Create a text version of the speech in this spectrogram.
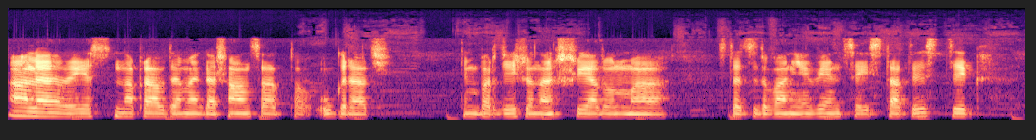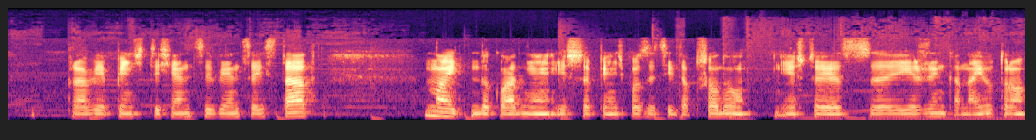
ale jest naprawdę mega szansa to ugrać. Tym bardziej, że nasz Jadun ma zdecydowanie więcej statystyk, prawie 5000 więcej stat. No i dokładnie jeszcze 5 pozycji do przodu. Jeszcze jest Jerzynka na jutro,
